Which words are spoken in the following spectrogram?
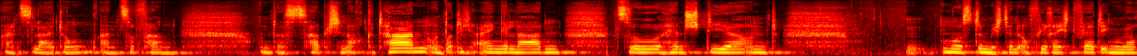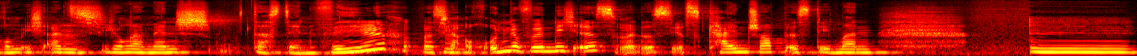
als Leitung anzufangen. Und das habe ich dann auch getan und wurde ich eingeladen zu Herrn Stier und musste mich dann irgendwie rechtfertigen, warum ich als junger Mensch das denn will, was ja auch ungewöhnlich ist, weil das jetzt kein Job ist, den man mh,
